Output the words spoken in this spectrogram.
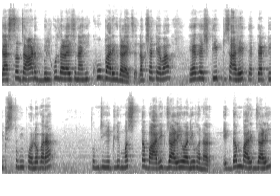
जास्त जाड बिलकुल दळायचं नाही. खूप बारीक दळायचं. लक्षात ठेवा. ह्या काही टिप्स आहेत त्या त्या टिप्स तुम्ही फॉलो करा. तुमची इडली मस्त बारीक जाळीवाली होणार. एकदम बारीक जाळी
